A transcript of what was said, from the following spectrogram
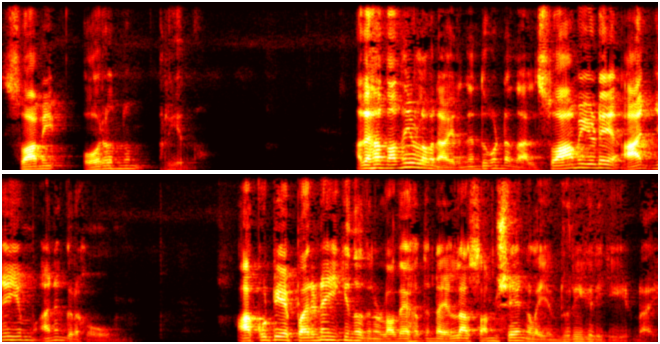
സ്വാമി ഓരോന്നും അറിയുന്നു. അദ്ദേഹം നന്ദിയുള്ളവനായിരുന്നു. എന്തുകൊണ്ടെന്നാൽ സ്വാമിയുടെ ആജ്ഞയും അനുഗ്രഹവും ആ കുട്ടിയെ പരിണയിക്കുന്നതിനുള്ള അദ്ദേഹത്തിന്റെ എല്ലാ സംശയങ്ങളെയും ദൂരീകരിക്കുകയുണ്ടായി.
